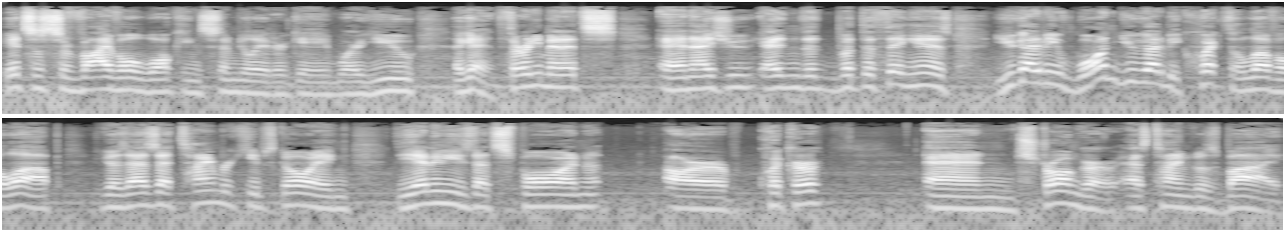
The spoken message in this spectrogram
it's a survival walking simulator game where you again 30 minutes, and as you and the, but the thing is, you got to be one, you got to be quick to level up because as that timer keeps going, the enemies that spawn are quicker and stronger as time goes by.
